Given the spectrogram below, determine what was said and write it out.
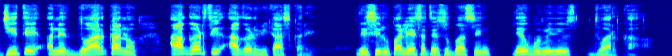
જીતે અને દ્વારકાનો આગળથી આગળ વિકાસ કરે. ઋષિ રૂપાલિયા સાથે સુભાષ સિંહ દેવભૂમિ ન્યૂઝ દ્વારકા.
